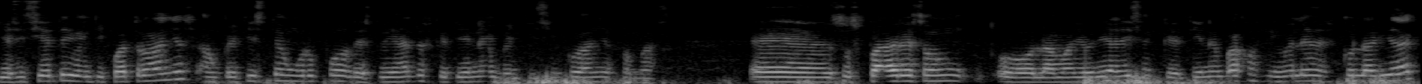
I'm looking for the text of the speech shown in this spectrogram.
17 y 24 años, aunque existe un grupo de estudiantes que tienen 25 años o más. Eh, sus padres son, o la mayoría dicen que tienen bajos niveles de escolaridad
